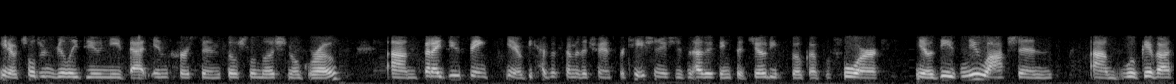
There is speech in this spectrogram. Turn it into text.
you know, children really do need that in-person social emotional growth. Um, but I do think, you know, because of some of the transportation issues and other things that Jodi spoke of before, you know, these new options um, will give us,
